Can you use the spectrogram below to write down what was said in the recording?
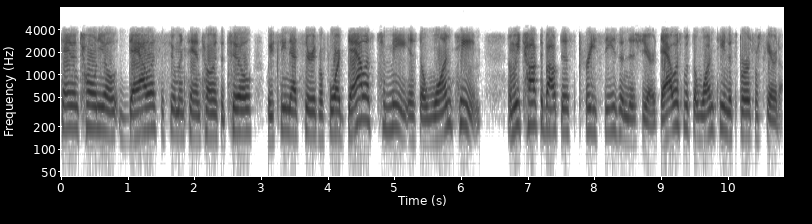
San Antonio, Dallas, assuming San Antonio's the two. We've seen that series before. Dallas, to me, is the one team, and we talked about this preseason this year. Dallas was the one team the Spurs were scared of.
